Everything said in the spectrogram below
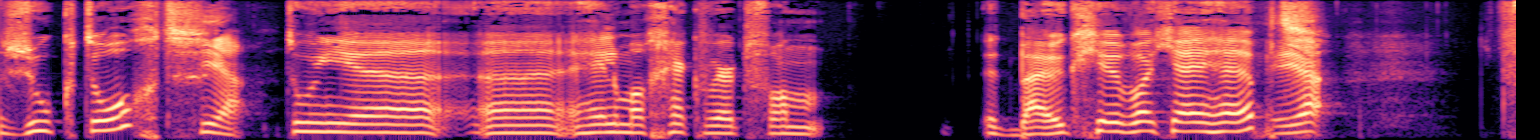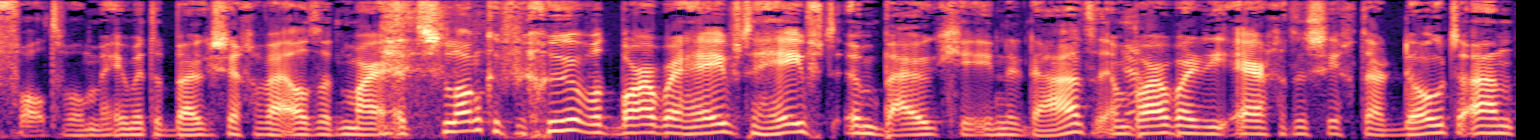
zoektocht. Ja. Toen je helemaal gek werd van het buikje wat jij hebt. Ja. Valt wel mee met het buikje, zeggen wij altijd. Maar het slanke figuur wat Barbara heeft, heeft een buikje inderdaad. En ja. Barbara die ergerde zich daar dood aan.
